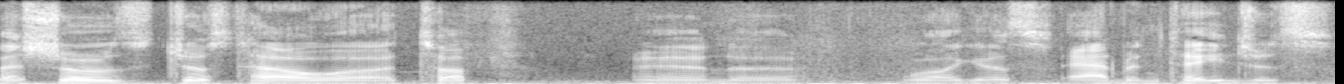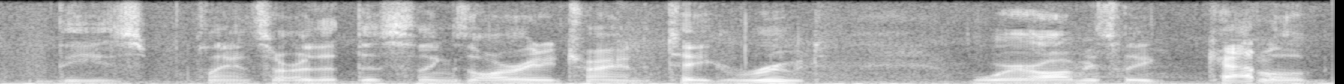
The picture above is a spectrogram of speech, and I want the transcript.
That shows just how uh, tough and, uh, well, I guess advantageous these plants are. That this thing's already trying to take root, where obviously cattle have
